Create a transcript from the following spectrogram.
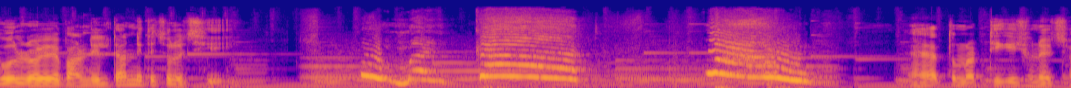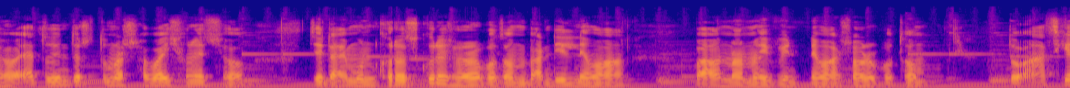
গোল্ড রোলের বান্ডিলটা নিতে চলেছি। হ্যাঁ তোমরা ঠিকই শুনেছ। এতদিন তো তোমরা সবাই শুনেছ যে ডায়মন্ড খরচ করে সর্বপ্রথম বান্ডিল নেওয়া বা অন্যান্য ইভেন্ট নেওয়া সর্বপ্রথম। তো আজকে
